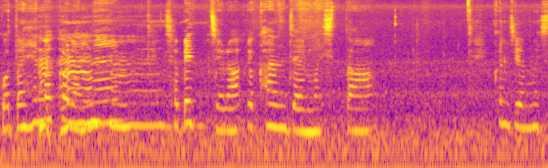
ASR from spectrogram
学校大変だからね喋っちゃらよ噛んじゃいました。噛んじゃいまし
